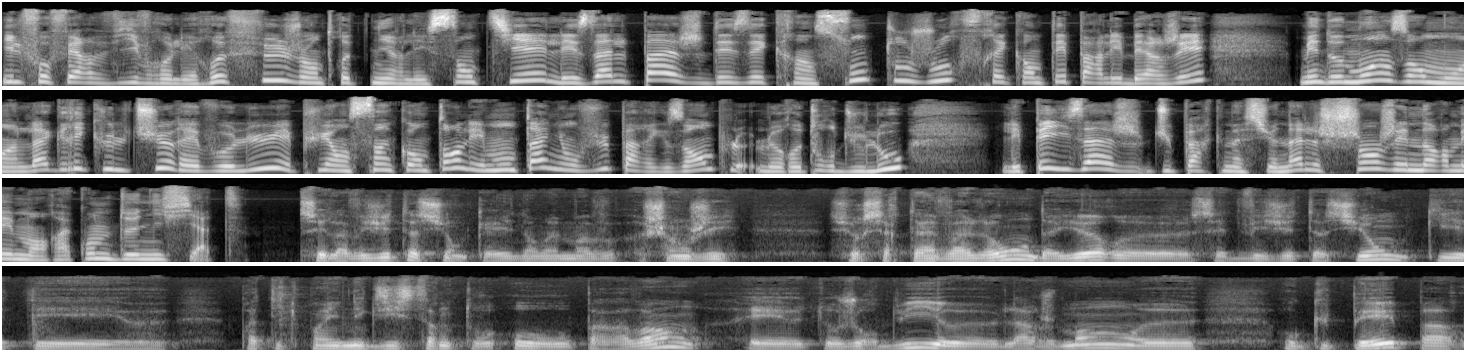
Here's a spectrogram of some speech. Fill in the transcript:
Il faut faire vivre les refuges, entretenir les sentiers, les alpages des écrins sont toujours fréquentés par les bergers, mais de moins en moins. L'agriculture évolue et puis en 50 ans, les montagnes ont vu par exemple le retour du loup. Les paysages du parc national changent énormément, raconte Denis Fiat. C'est la végétation qui a énormément changé. Sur certains vallons, d'ailleurs, euh, cette végétation qui était euh, pratiquement inexistante auparavant est aujourd'hui euh, largement occupée par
